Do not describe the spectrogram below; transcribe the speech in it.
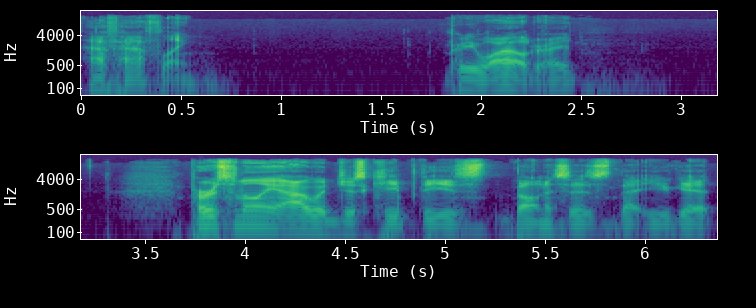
half halfling. Pretty wild, right? Personally, I would just keep these bonuses that you get.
